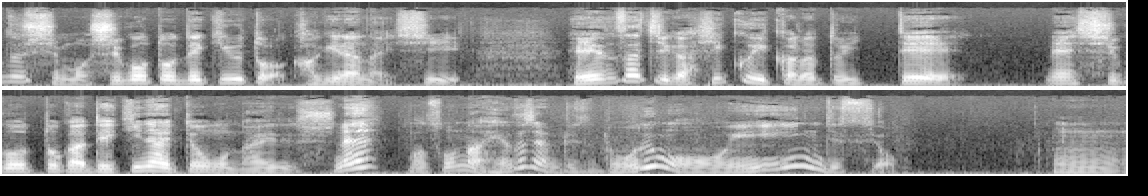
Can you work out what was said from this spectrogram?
ずしも仕事できるとは限らないし、偏差値が低いからといって、ね、仕事ができないって思うもないですしね。まあそんな偏差値なんて別にどうでもいいんですよ。うん。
